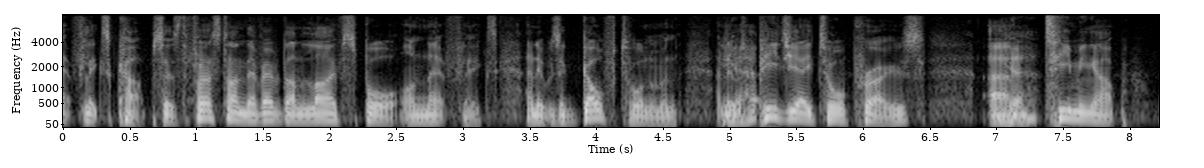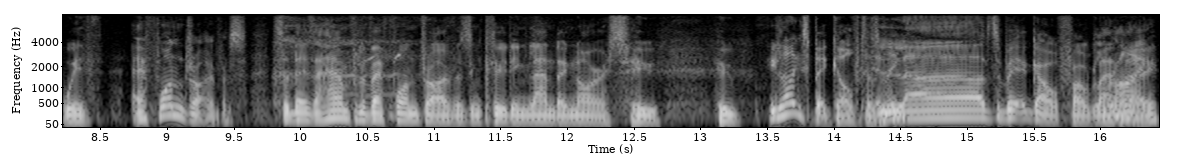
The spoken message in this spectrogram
Netflix Cup. So it's the first time they've ever done live sport on Netflix, and it was a golf tournament, and it Yeah. was PGA Tour pros um, Yeah. teaming up with F1 drivers. So there's a handful of F1 drivers, including Lando Norris, who He likes a bit of golf, doesn't he? He? Loves a bit of golf, old Lando. Right.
